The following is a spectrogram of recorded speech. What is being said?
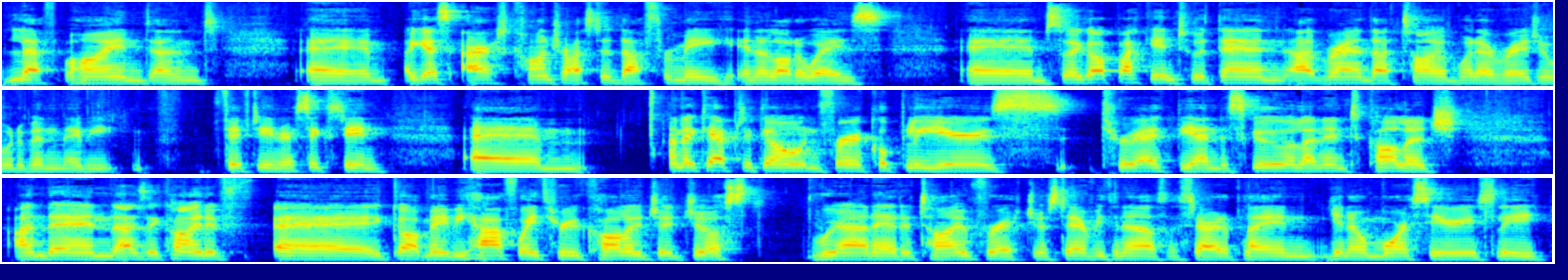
left behind and um, I guess art contrasted that for me in a lot of ways um, so I got back into it then around that time, whatever age I would have been, maybe 15 or 16. Um, and I kept it going for a couple of years throughout the end of school and into college. And then as I kind of uh, got maybe halfway through college, I just ran out of time for it. Just everything else, I started playing, you know, more seriously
